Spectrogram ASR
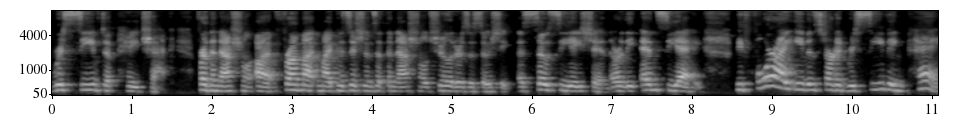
received a paycheck for the national uh, from my, my, positions at the National Cheerleaders Associ- Association or the NCA. Before I even started receiving pay,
